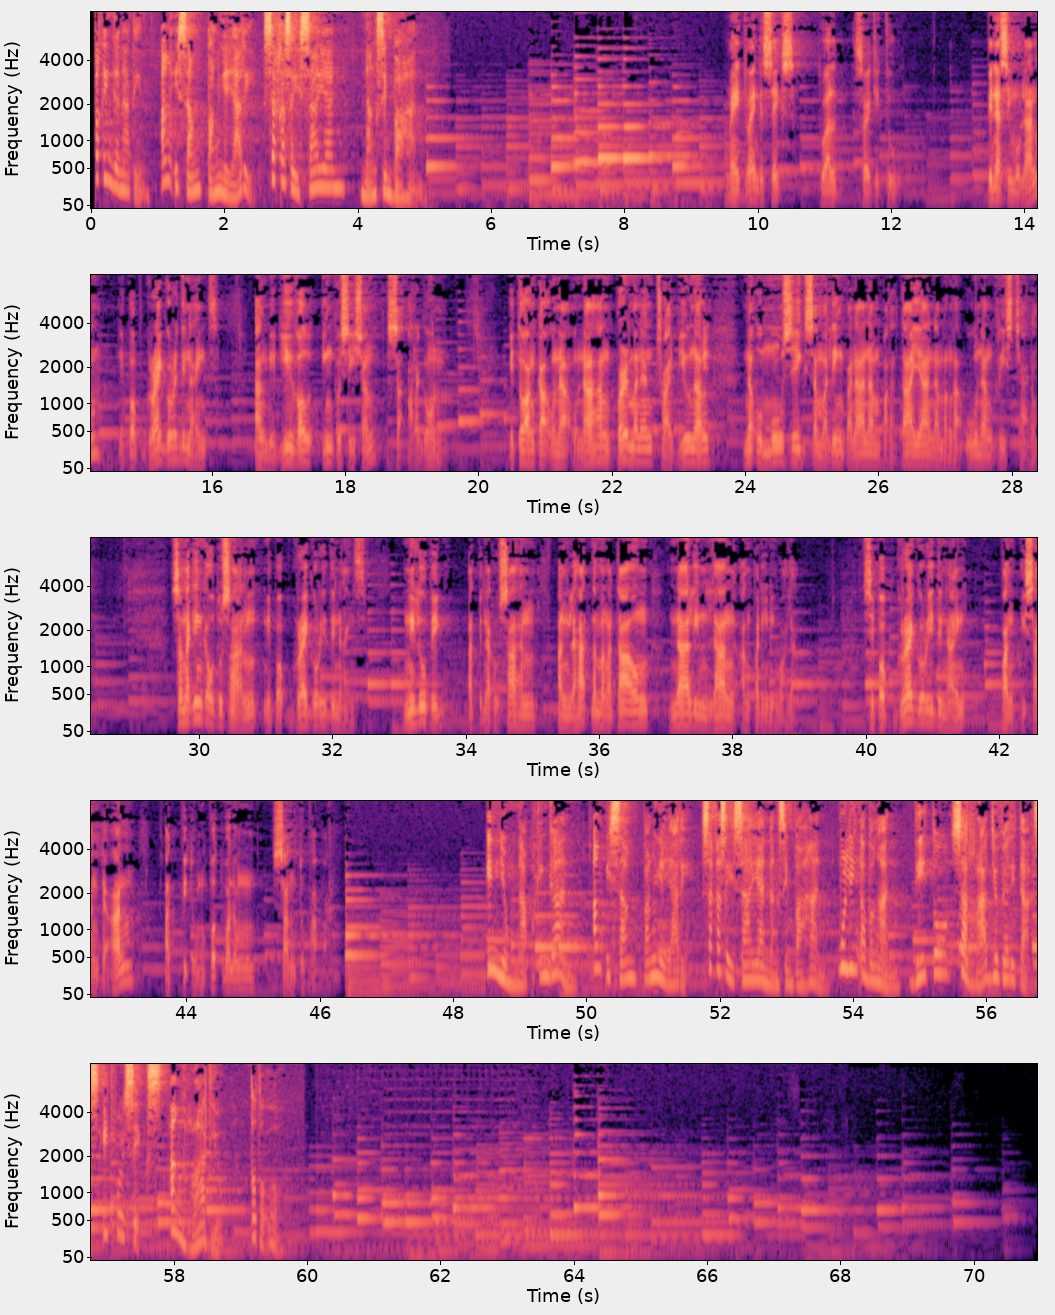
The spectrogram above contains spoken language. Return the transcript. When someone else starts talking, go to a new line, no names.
Pakinggan natin ang isang pangyayari sa kasaysayan ng simbahan.
May 26, 1232 Pinasimulan ni Pope Gregory IX ang medieval inquisition sa Aragon. Ito ang kauna-unahang permanent tribunal na umusig sa maling pananampalataya ng mga unang Kristiyano. Sa naging kautusan ni Pope Gregory IX, nilupig at pinarusahan ang lahat ng mga taong nalinlang ang paniniwala. Si Pope Gregory IX, pang isang daan at pitumpot walong Santo Papa.
Inyong napakinggan ang isang pangyayari sa kasaysayan ng simbahan. Muling abangan dito sa Radio Veritas 846, ang radio 多多哦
